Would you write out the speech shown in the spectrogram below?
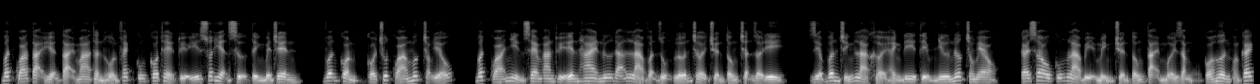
bất quá tại hiện tại ma thần hồn phách cũng có thể tùy ý xuất hiện sự tình bên trên, vẫn còn có chút quá mức trọng yếu, bất quá nhìn xem an thủy yên hai nữ đã là vận dụng lớn trời truyền tống trận rời đi, diệp vân chính là khởi hành đi tìm như nước trong eo cái sau cũng là bị mình truyền tống tại mười dặm, có hơn khoảng cách,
